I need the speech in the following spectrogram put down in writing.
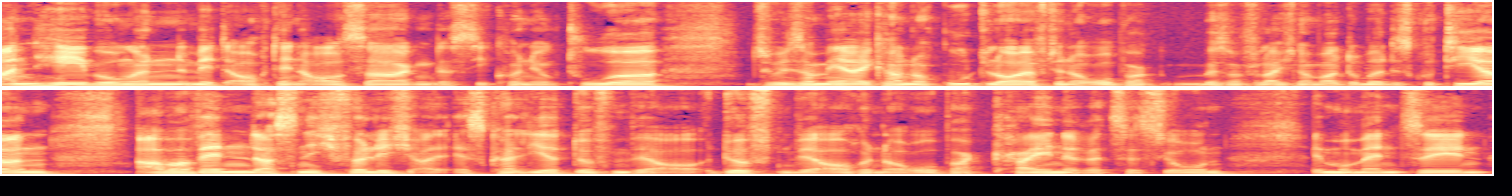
Zinsanhebungen, mit auch den Aussagen, dass die Konjunktur zumindest in Amerika noch gut läuft. In Europa müssen wir vielleicht nochmal drüber diskutieren. Aber wenn das nicht völlig eskaliert, dürfen wir, dürften wir auch in Europa keine Rezession im Moment sehen.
